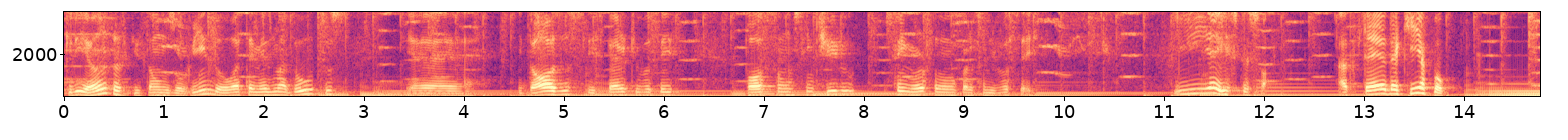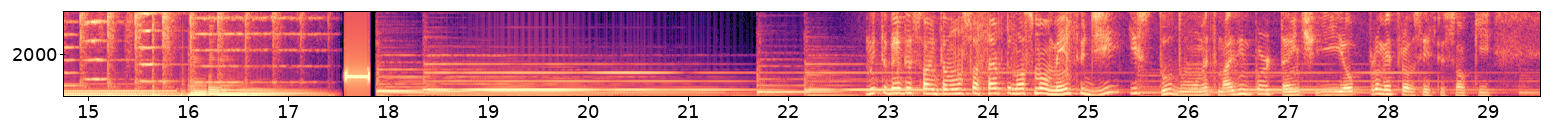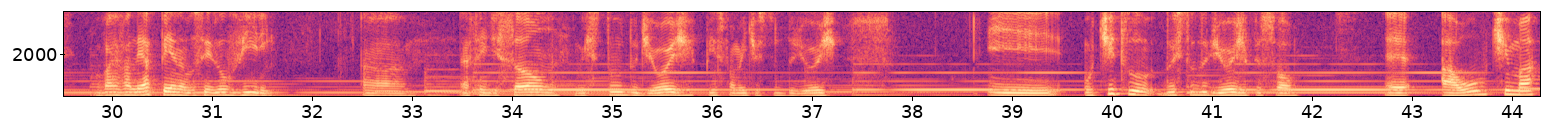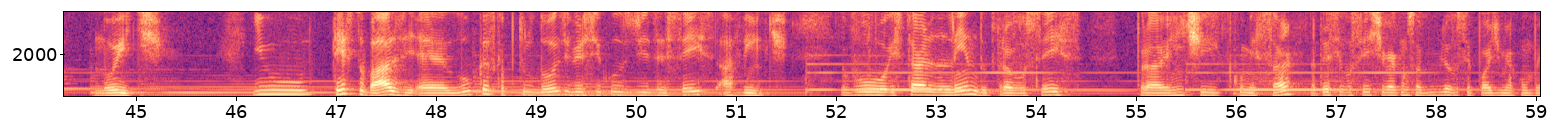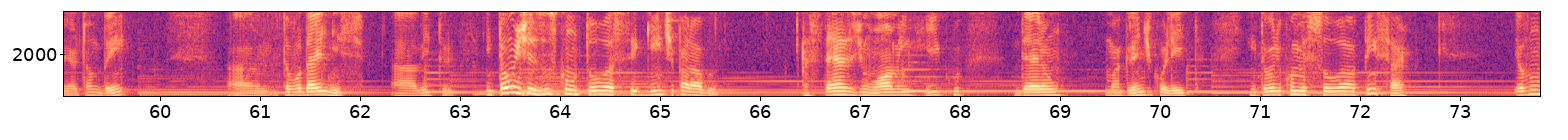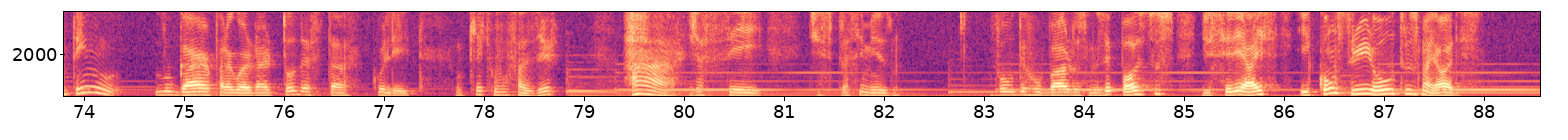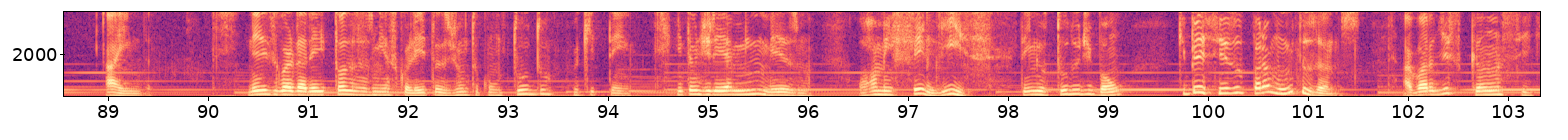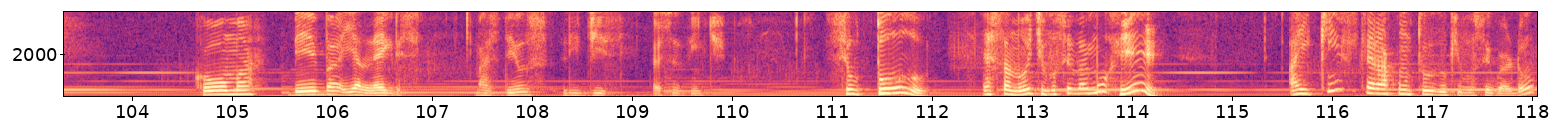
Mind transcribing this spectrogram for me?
crianças que estão nos ouvindo, ou até mesmo adultos, é, idosos. Espero que vocês possam sentir o Senhor falando no coração de vocês. E é isso, pessoal. Até daqui a pouco. Bem, pessoal, então vamos passar para o nosso momento de estudo, o momento mais importante. E eu prometo para vocês, pessoal, que vai valer a pena vocês ouvirem uh, essa edição, o estudo de hoje, principalmente o estudo de hoje. E o título do estudo de hoje, pessoal, é A Última Noite. E o texto base é Lucas capítulo 12, versículos 16 a 20 eu vou estar lendo para vocês para a gente começar. Até se você estiver com sua Bíblia, você pode me acompanhar também. Ah, então vou dar início à leitura. Então Jesus contou a seguinte parábola: As terras de um homem rico deram uma grande colheita. Então ele começou a pensar: Eu não tenho lugar para guardar toda esta colheita. O que é que eu vou fazer? Ah, já sei! Disse para si mesmo: Vou derrubar os meus depósitos de cereais e construir outros maiores ainda. Neles guardarei todas as minhas colheitas junto com tudo o que tenho. Então direi a mim mesmo: Homem feliz, tenho tudo de bom que preciso para muitos anos. Agora descanse, coma, beba e alegre-se. Mas Deus lhe disse, verso 20: Seu tolo, esta noite você vai morrer. Aí quem ficará com tudo o que você guardou?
